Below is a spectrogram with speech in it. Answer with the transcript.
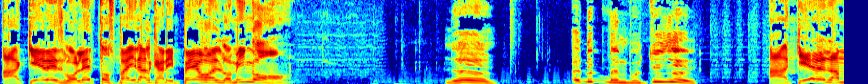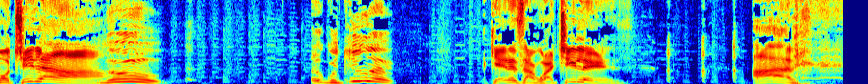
Ah, ¿quieres boletos para ir al caripeo el domingo? No. Ah, ¿quieres la mochila? No. Aguachile. ¿Quieres aguachiles? Ah,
